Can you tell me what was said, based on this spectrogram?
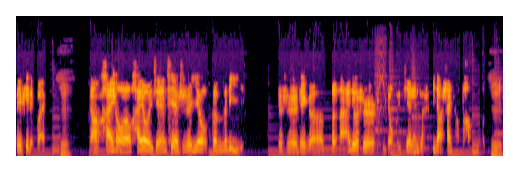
CP 的关系，嗯，然后还有还有一些人确实也有各自的利益。就是这个本来就是有一些人就是比较擅长跑步，嗯，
